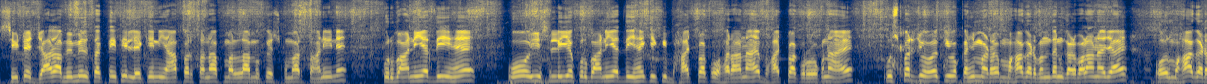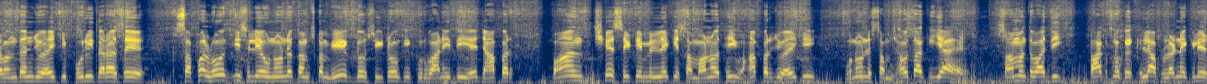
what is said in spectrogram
सीटें ज़्यादा भी मिल सकती थी, लेकिन यहाँ पर सन ऑफ़ मल्ला मुकेश कुमार साहनी ने कुर्बानियाँ दी हैं। वो इसलिए कुर्बानियाँ दी हैं क्योंकि भाजपा को हराना है, भाजपा को रोकना है। उस पर जो है कि वो कहीं महागठबंधन गड़बड़ा ना जाए और महागठबंधन जो है कि पूरी तरह से सफल हो, इसलिए उन्होंने कम से कम एक दो सीटों की कुर्बानी दी है, जहाँ पर पाँच छः सीटें मिलने की संभावना थी। वहाँ पर जो है कि उन्होंने समझौता किया है। सामंतवादी ताकतों के खिलाफ लड़ने के लिए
